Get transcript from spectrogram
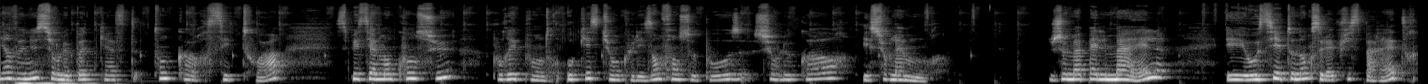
Bienvenue sur le podcast Ton corps, c'est toi, spécialement conçu pour répondre aux questions que les enfants se posent sur le corps et sur l'amour. Je m'appelle Maëlle et aussi étonnant que cela puisse paraître,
